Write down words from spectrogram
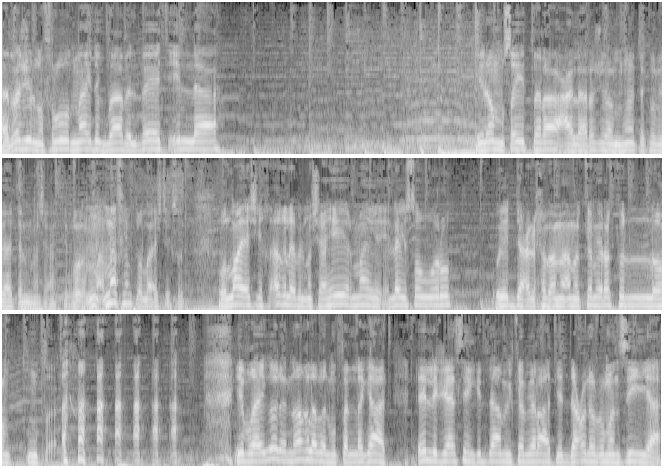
الرجل المفروض ما يدق باب البيت في لهم مسيطرة على رجل من هنا تكون بداية المشاكل ما فهمت والله إيش تقصد والله يا شيخ أغلب المشاهير ما ي... لا يصوروا ويدعي الحب أمام الكاميرا كلهم. يبغى يقول إنه أغلب المطلقات اللي جالسين قدام الكاميرات يدعون الرومانسية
